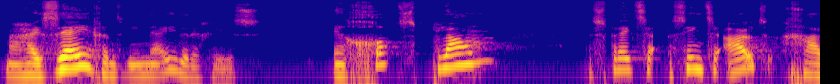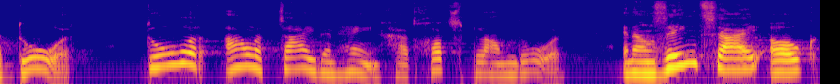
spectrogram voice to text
maar hij zegent wie nederig is. En Gods plan, spreekt ze, zingt ze uit, gaat door. Door alle tijden heen gaat Gods plan door. En dan zingt zij ook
